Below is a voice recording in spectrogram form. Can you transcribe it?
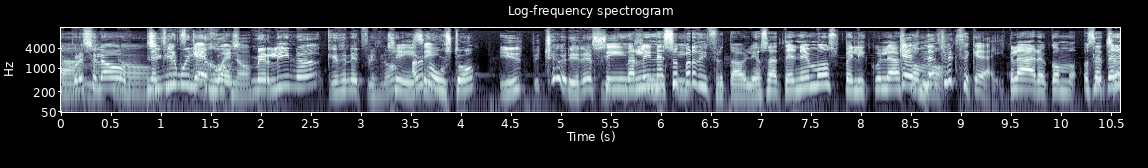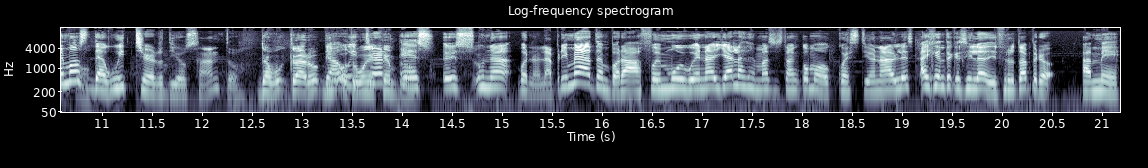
obvio, por ese lado, No. sin Netflix ir muy lejos, bueno. Merlina, que es de Netflix, ¿no? Sí, a mí sí. me gustó y es chévere Netflix. Sí. Berlín es sí. súper disfrutable. O sea, tenemos películas Que como... Netflix se queda ahí. Claro, como... O sea, Exacto. tenemos The Witcher, Dios santo. The claro, The otro buen Witcher ejemplo. es, es una... Bueno, la primera temporada fue muy buena, ya las demás están como cuestionables. Hay gente que sí la disfruta, pero amé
